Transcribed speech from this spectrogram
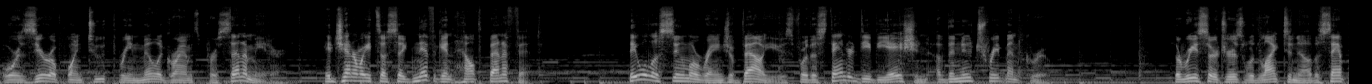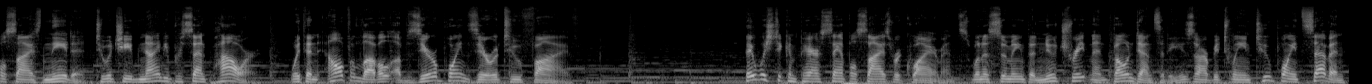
or 0.23 milligrams per centimeter, it generates a significant health benefit. They will assume a range of values for the standard deviation of the new treatment group. The researchers would like to know the sample size needed to achieve 90% power with an alpha level of 0.025. They wish to compare sample size requirements when assuming the new treatment bone densities are between 2.7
